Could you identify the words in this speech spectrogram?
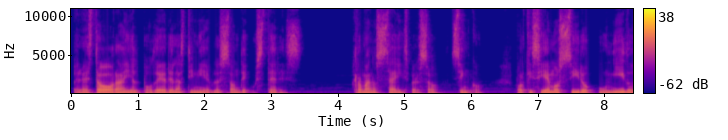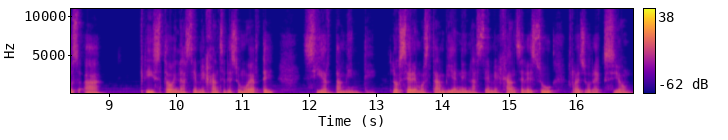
Pero esta hora y el poder de las tinieblas son de ustedes. Romanos 6 verso 5. Porque si hemos sido unidos a Cristo en la semejanza de su muerte, ciertamente lo seremos también en la semejanza de su resurrección.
